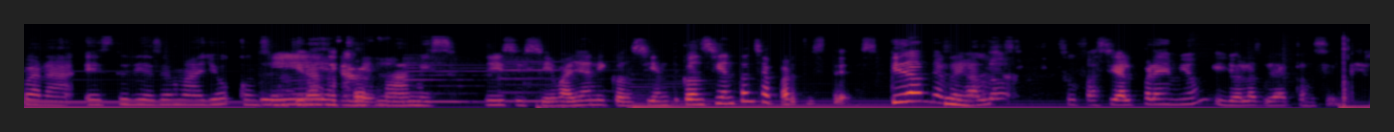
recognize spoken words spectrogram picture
para este 10 de mayo consentir a nuestras mamis. Sí, sí, sí, vayan y consienten, consiéntanse aparte ustedes. Pidan de regalo su facial premium y yo las voy a consentir.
